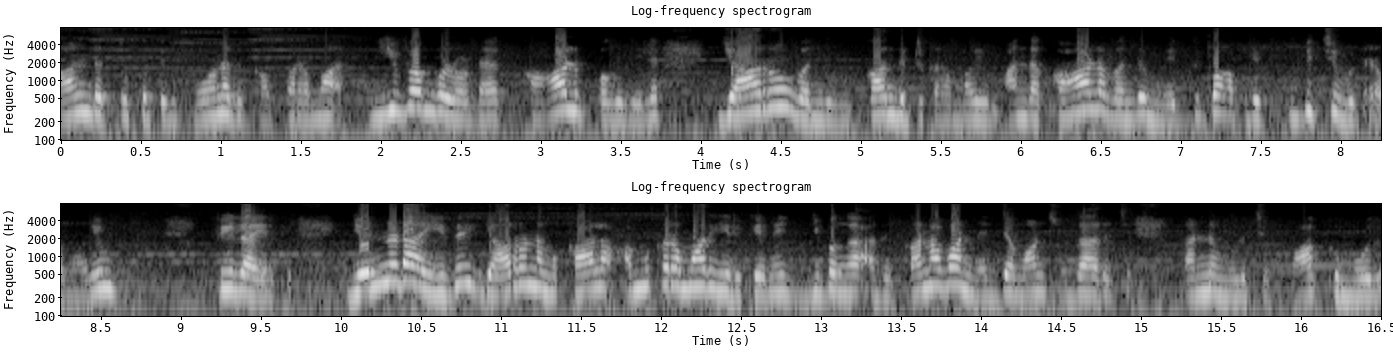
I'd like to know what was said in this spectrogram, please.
ஆழ்ந்த தூக்கத்துக்கு போனதுக்கு அப்புறமா இவங்களோட கால் பகுதியில யாரோ வந்து உட்கார்ந்துட்டு இருக்கிற மாதிரியும் அந்த காலை வந்து மெதுவாக அப்படியே பிடிச்சி விடுற மாதிரியும் ஃபீல் ஆயிருக்கு. என்னடா இது? யாரோ நம்ம காலை அமுக்கிற மாதிரி இருக்கேன்னு இவங்க அது கனவா நெஜமான்னு சுதாரிச்சு கண்ணை முழிச்சு பார்க்கும்போது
